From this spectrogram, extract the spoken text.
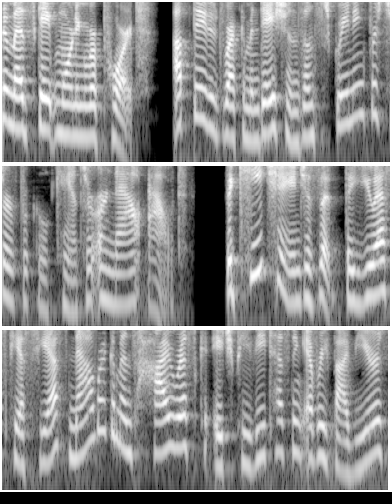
to Medscape Morning Report. Updated recommendations on screening for cervical cancer are now out. The key change is that the USPSTF now recommends high risk HPV testing every five years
